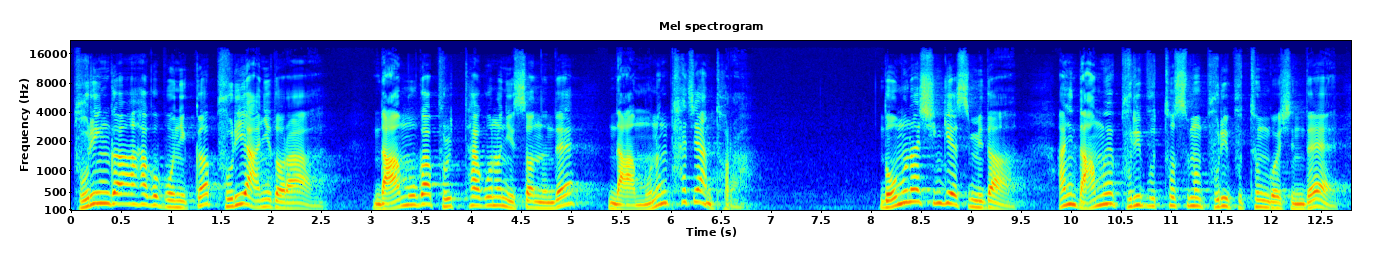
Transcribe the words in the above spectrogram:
불인가 하고 보니까 불이 아니더라. 나무가 불타고는 있었는데 나무는 타지 않더라. 너무나 신기했습니다. 아니 나무에 불이 붙었으면 불이 붙은 것인데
